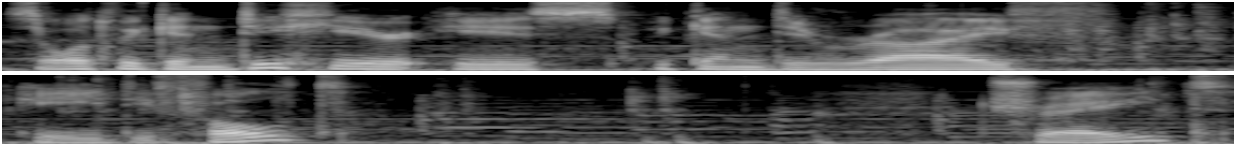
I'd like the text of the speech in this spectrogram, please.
So what we can do here is we can derive a default trait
